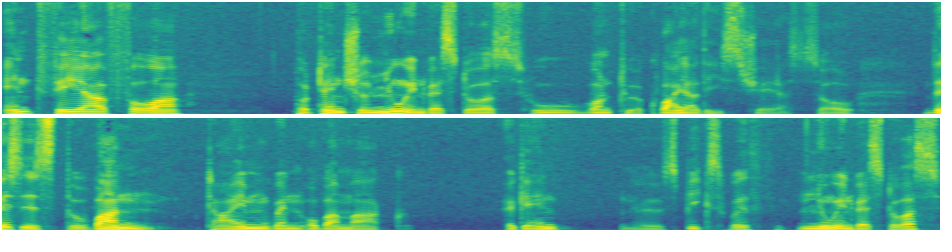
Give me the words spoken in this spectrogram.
and fair for potential new investors who want to acquire these shares. So this is the one time when Obermark again uh, speaks with new investors,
